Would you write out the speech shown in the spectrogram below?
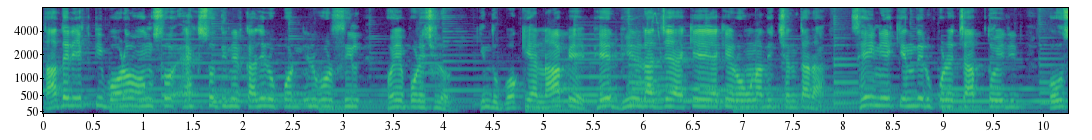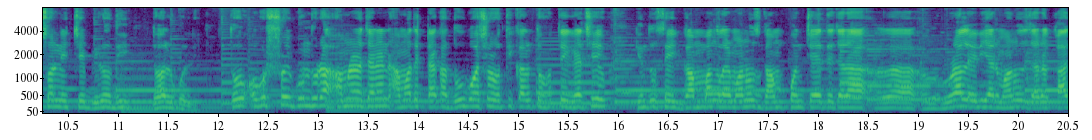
তাদের একটি বড় অংশ একশো দিনের কাজের উপর নির্ভরশীল হয়ে পড়েছিল। কিন্তু বকেয়া না পেয়ে ফের ভিন রাজ্যে একে একে রওনা দিচ্ছেন তারা। সেই নিয়ে কেন্দ্রের উপরে চাপ তৈরির কৌশল নিচ্ছে বিরোধী দলগুলি। তো অবশ্যই বন্ধুরা, আপনারা জানেন আমাদের টাকা দু বছর অতিক্রান্ত হতে গেছে, কিন্তু সেই গ্রাম বাংলার মানুষ, গ্রাম পঞ্চায়েতে যারা রুরাল এরিয়ার মানুষ যারা কাজ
